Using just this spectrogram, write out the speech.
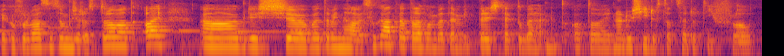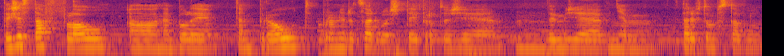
jako furt vás něco může rozptilovat, ale a když budete mít na hlavě sluchátka, telefon budete mít pryč, tak to bude hned o to jednodušší dostat se do té flow. Takže stav flow, neboli ten proud, pro mě docela důležitý, protože mm, vím, že v něm, tady v tom stavu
